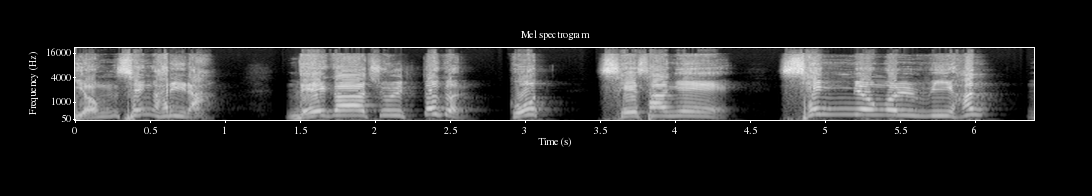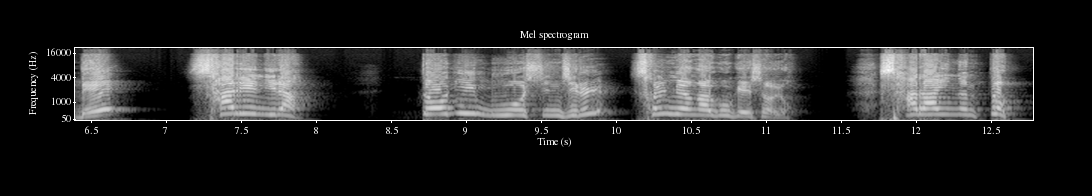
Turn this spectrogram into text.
영생하리라. 내가 줄 떡은 곧 세상의 생명을 위한 내 살인이라. 떡이 무엇인지를 설명하고 계셔요. 살아있는 떡.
